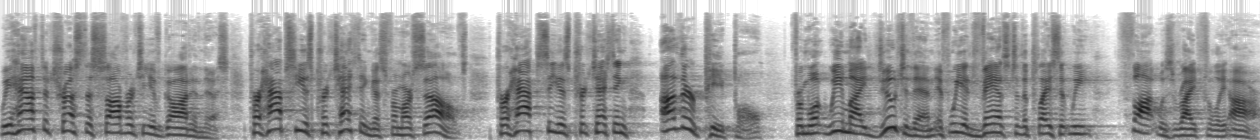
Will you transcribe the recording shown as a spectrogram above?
We have to trust the sovereignty of God in this. Perhaps He is protecting us from ourselves. Perhaps He is protecting other people from what we might do to them if we advance to the place that we thought was rightfully ours.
